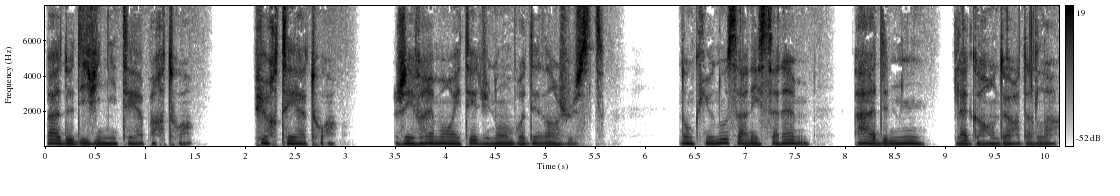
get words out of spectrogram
Pas de divinité à part toi, pureté à toi j'ai vraiment été du nombre des injustes. Donc Yunus salam a admis la grandeur d'Allah.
